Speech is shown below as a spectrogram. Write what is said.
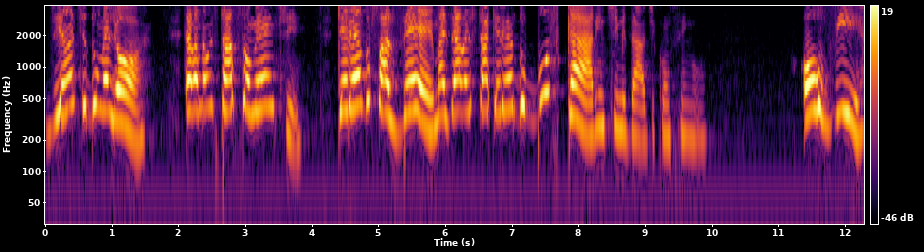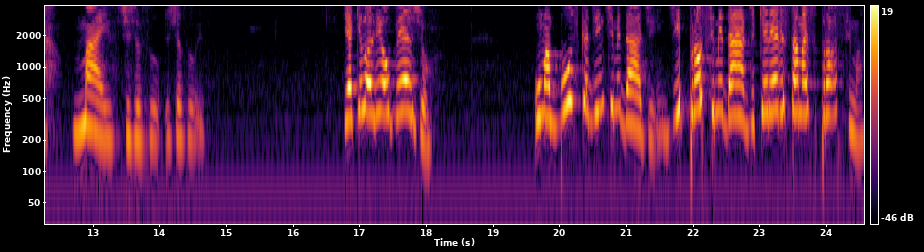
diante do melhor. Ela não está somente querendo fazer, mas ela está querendo buscar intimidade com o Senhor. Ouvir mais de Jesus. E aquilo ali eu vejo uma busca de intimidade, de proximidade, querer estar mais próxima.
